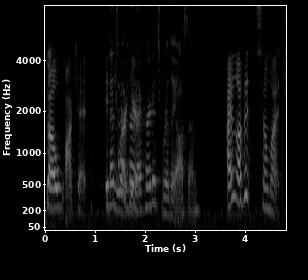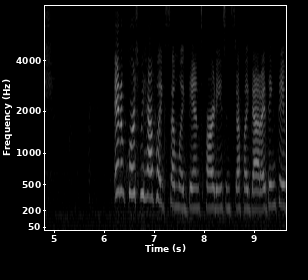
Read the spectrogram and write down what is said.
Go watch it if That's you what are I've heard. here. I've heard it's really awesome. I love it so much. And of course, we have like some like dance parties and stuff like that. I think they've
